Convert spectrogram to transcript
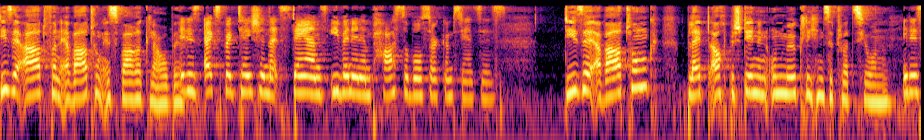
Diese Art von Erwartung ist wahrer It Glaube. is expectation that stands even in impossible circumstances. Diese Erwartung bleibt auch bestehen in unmöglichen Situationen. It is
